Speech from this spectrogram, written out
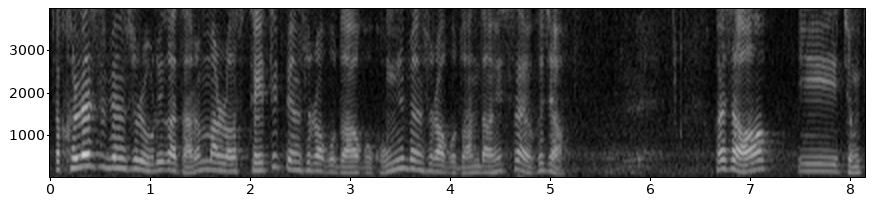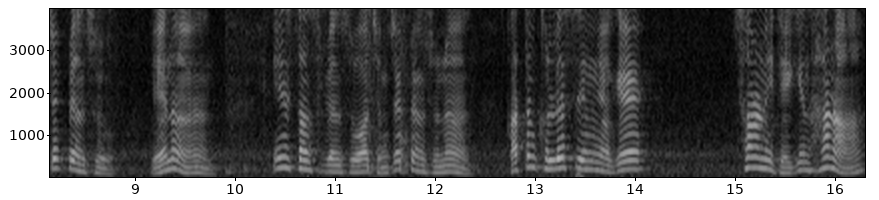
자, 클래스 변수를 우리가 다른 말로 스테이틱 변수라고도 하고 공유 변수라고도 한다고 했어요. 그죠? 그래서 이 정적 변수 얘는 인스턴스 변수와 정적 변수는 같은 클래스 영역에 선언이 되긴 하나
